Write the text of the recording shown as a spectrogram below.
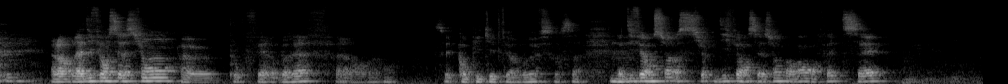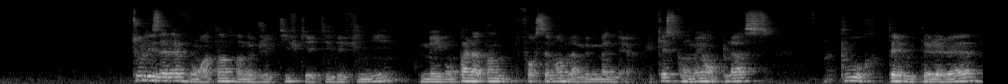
alors la différenciation, euh, pour faire bref, alors c'est compliqué de faire bref sur ça. La différenciation, différenciation pardon, en fait, c'est tous les élèves vont atteindre un objectif qui a été défini, mais ils vont pas l'atteindre forcément de la même manière. Et qu'est-ce qu'on met en place pour tel ou tel élève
